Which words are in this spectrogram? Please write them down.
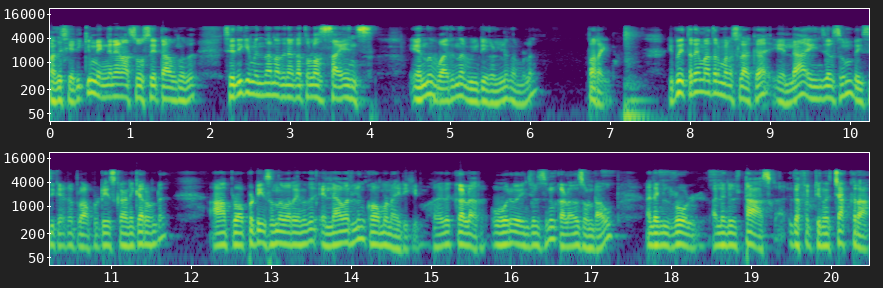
അത് ശരിക്കും എങ്ങനെയാണ് അസോസിയേറ്റ് ആവുന്നത്? ശരിക്കും എന്താണ് അതിനകത്തുള്ള സയൻസ് എന്ന് വരുന്ന വീഡിയോകളിൽ നമ്മൾ പറയും. ഇപ്പോൾ ഇത്രയും മാത്രം മനസ്സിലാക്കുക. എല്ലാ ഏഞ്ചൽസും ബേസിക്കായിട്ട് പ്രോപ്പർട്ടീസ് കാണിക്കാറുണ്ട്. ആ പ്രോപ്പർട്ടീസ് എന്ന് പറയുന്നത് എല്ലാവരിലും കോമൺ ആയിരിക്കും. അതായത് കളർ ഓരോ ഏഞ്ചൽസിനും കളേഴ്സ് ഉണ്ടാവും. അല്ലെങ്കിൽ റോൾ അല്ലെങ്കിൽ ടാസ്ക് ഇത് എഫക്റ്റ് ചെയ്യുന്ന ചക്ര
